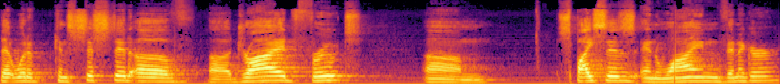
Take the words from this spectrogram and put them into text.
that would have consisted of uh, dried fruit, um, spices, and wine vinegar.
